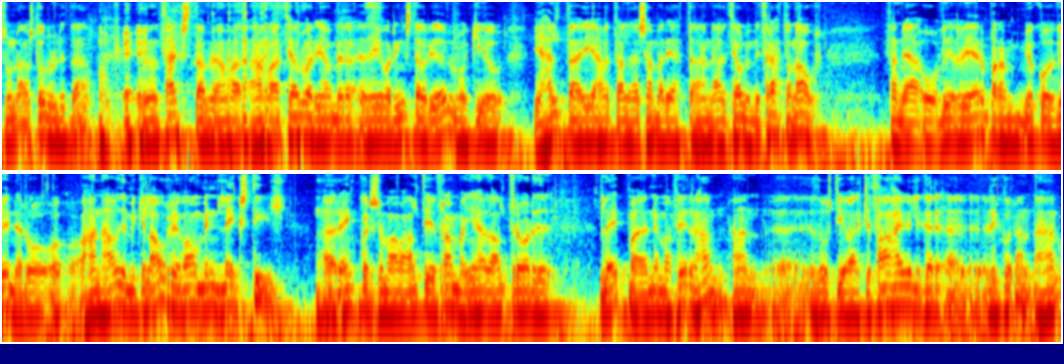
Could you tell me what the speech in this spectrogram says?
svona á stóru hluta. Ok. og við höfum þakst af hann var, hann var þjálfari hjá mér þegar ég var yngstafur í öðruflokki og ég held að ég hafi talið það saman rétt að hann hafi þjálfað mig 13 ár. Þannig að við, við erum bara mjög góði vinnir og, og, og hann hafði mikil áhrif á minn leikstíl. Það er einhverjir sem hafa aldrei fram að ég hefði aldrei orðið leikmaður nema fyrir hann, hann uh, þú veist ég var ekki það hæfileikar uh, ríkur. Hann, hann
